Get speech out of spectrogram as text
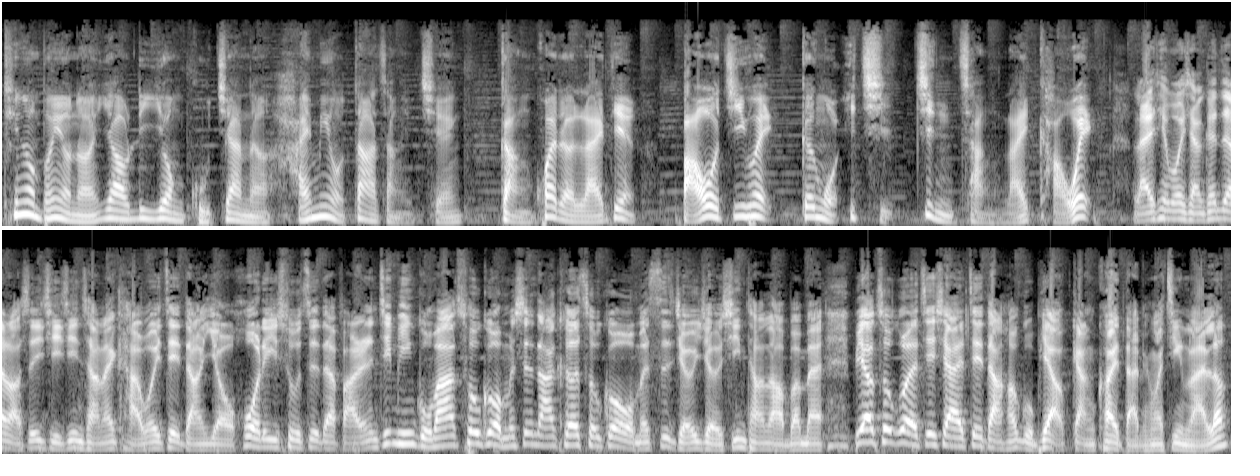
听众朋友呢，要利用股价呢还没有大涨以前，赶快的来电，把握机会，跟我一起进场来卡位。来天，我想跟着老师一起进场来卡位这档有获利数字的法人精品股吗？错过我们盛达科，错过我们四九一九新塘的好朋友们，不要错过了接下来这档好股票，赶快打电话进来喽。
